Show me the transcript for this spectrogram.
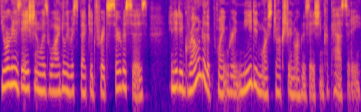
the organization was widely respected for its services, and it had grown to the point where it needed more structure and organization capacity.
